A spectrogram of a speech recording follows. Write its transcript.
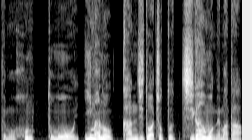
てもうほんともう今の感じとはちょっと違うもんねまた、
